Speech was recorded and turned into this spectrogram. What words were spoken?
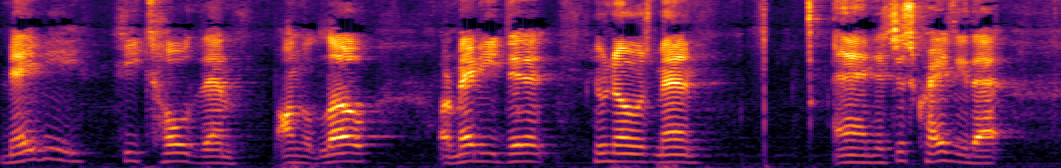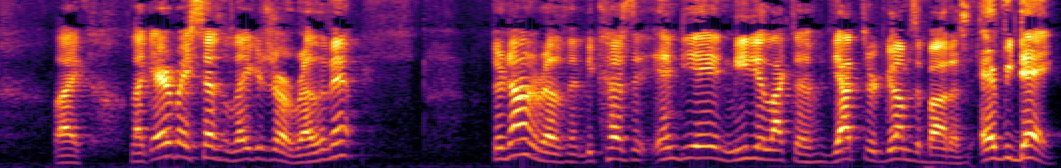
maybe he told them on the low, or maybe he didn't. Who knows, man? And it's just crazy that, like, like everybody says the Lakers are irrelevant. They're not irrelevant because the NBA and media like to yap their gums about us every day.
